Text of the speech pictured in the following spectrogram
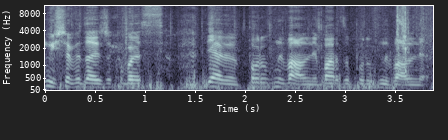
mi się wydaje, że chyba jest, nie wiem, porównywalnie, bardzo porównywalnie.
